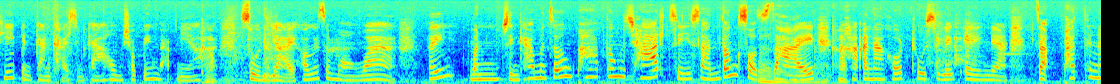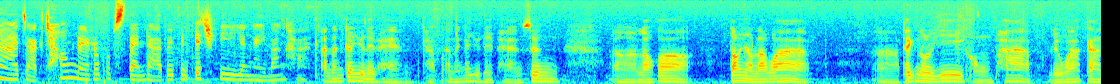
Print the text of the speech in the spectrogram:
ที่เป็นการขายสินค้าโฮมช้อปปิ้งแบบนี้ครัค่ะบส่วนใหญ่เขาก็จะมองว่าเอ้ยมันสินค้ามันจะต้องภาพต้องชัดสีสันต้องสดใสอืมครับนะคะอนาคต True Select เองเนี่ยจะพัฒนาจากช่องในระบบ Standard ไปเป็น HD ยังไงบ้างคะ อันนั้นก็อยู่ในแผนครับอันนั้นก็อยู่ในแผนซึ่งเอ่อเราก็ต้องยอมรับว่าอ่าเทคโนโลยีของภาพหรือว่าการ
